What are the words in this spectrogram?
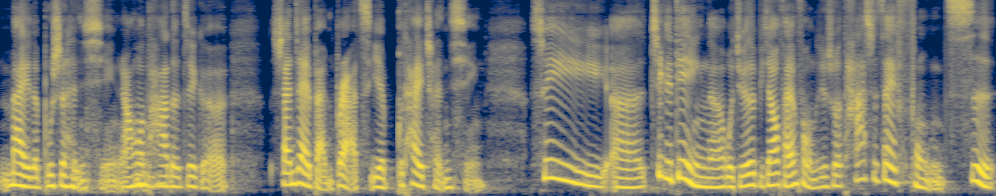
卖的不是很行，然后他的这个山寨版 Bratz 也不太成型，所以呃，这个电影呢，我觉得比较反讽的，就是说他是在讽刺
